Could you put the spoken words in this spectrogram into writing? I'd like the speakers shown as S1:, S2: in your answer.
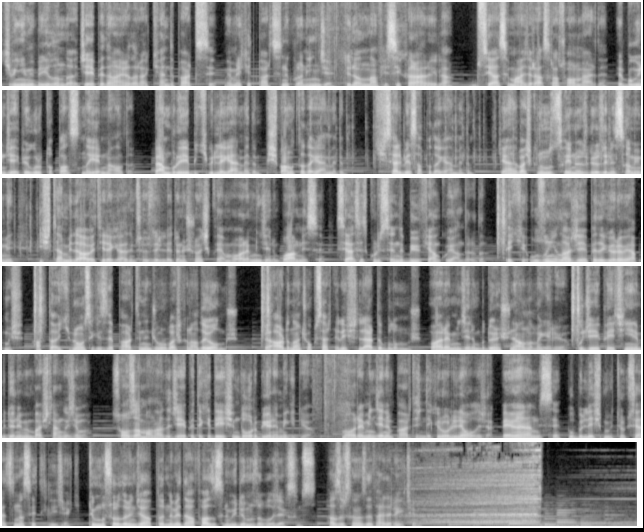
S1: 2021 yılında CHP'den ayrılarak kendi partisi, Memleket Partisi'ni kuran İnce, dün alınan fesih kararıyla bu siyasi macerasına son verdi ve bugün CHP grup toplantısında yerini aldı. Ben buraya bir kibirle gelmedim, pişmanlıkla da gelmedim. Kişisel bir hesapla da gelmedim. Genel Başkanımız Sayın Özgür Özel'in samimi, işten bir davetiyle geldiğim sözleriyle dönüşünü açıklayan Muharrem İnce'nin bu hamlesi siyaset kulislerinde büyük yankı uyandırdı. Peki uzun yıllar CHP'de görev yapmış, hatta 2018'de partinin Cumhurbaşkanı adayı olmuş ve ardından çok sert eleştirilerde bulunmuş. Muharrem İnce'nin bu dönüşü ne anlama geliyor? Bu CHP için yeni bir dönemin başlangıcı mı? Son zamanlarda CHP'deki değişim doğru bir yöneme gidiyor. Muharrem İnce'nin parti içindeki rolü ne olacak? Ve en önemlisi bu birleşme Türk siyasetini nasıl etkileyecek? Tüm bu soruların cevaplarını ve daha fazlasını videomuzda bulacaksınız. Hazırsanız detaylara geçelim.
